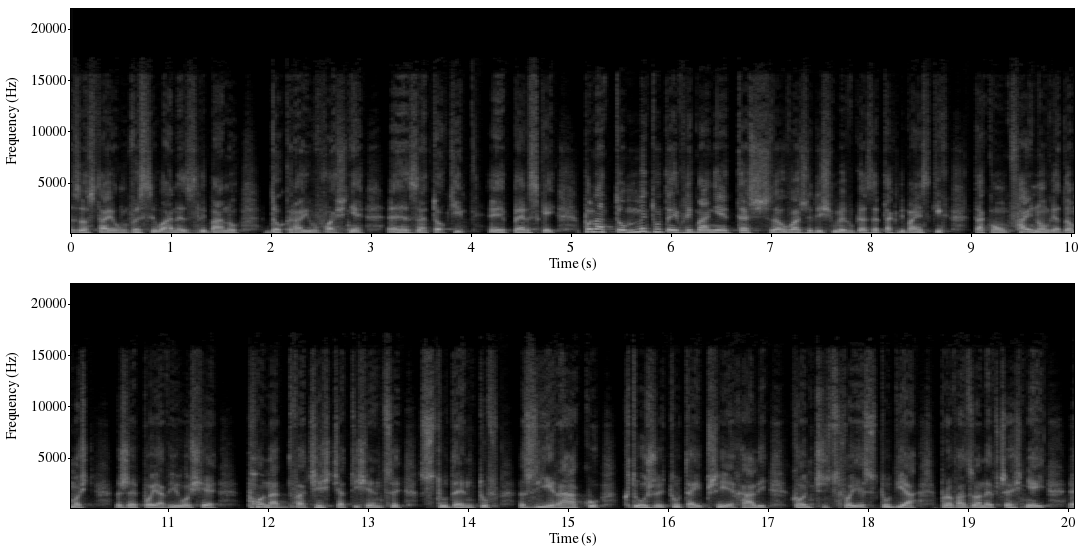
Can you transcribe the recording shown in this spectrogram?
zostają wysyłane z Libanu do krajów właśnie e, Zatoki e, Perskiej. Ponadto my tutaj w Libanie też zauważyliśmy w gazetach libańskich taką fajną wiadomość, że pojawiło się ponad 20 tysięcy studentów z Iraku, którzy tutaj przyjechali kończyć swoje studia prowadzone wcześniej e,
